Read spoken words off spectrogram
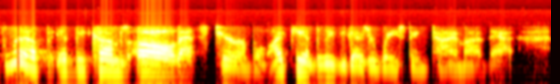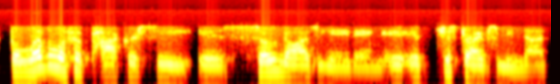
flip, it becomes, oh, that's terrible. I can't believe you guys are wasting time on that. The level of hypocrisy is so nauseating. It, it just drives me nuts.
